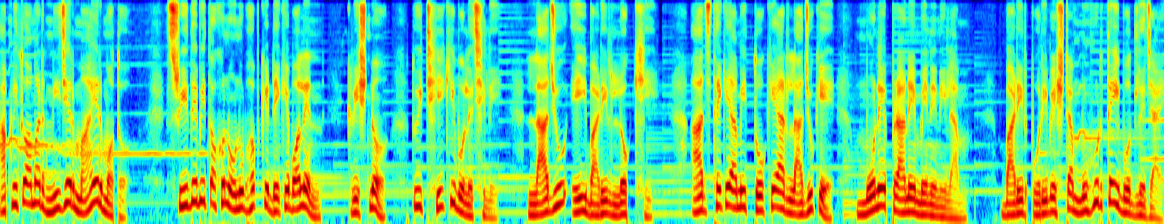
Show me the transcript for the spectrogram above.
আপনি তো আমার নিজের মায়ের মতো। শ্রীদেবী তখন অনুভবকে ডেকে বলেন, কৃষ্ণ, তুই ঠিকই বলেছিলি, লাজু এই বাড়ির লক্ষ্মী। আজ থেকে আমি তোকে আর লাজুকে মনে প্রাণে মেনে নিলাম। বাড়ির পরিবেশটা মুহূর্তেই বদলে যায়।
